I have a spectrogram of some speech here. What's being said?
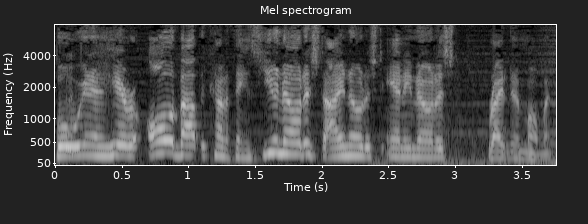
well, we're going to hear all about the kind of things you noticed, I noticed, Andy noticed right in a moment.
